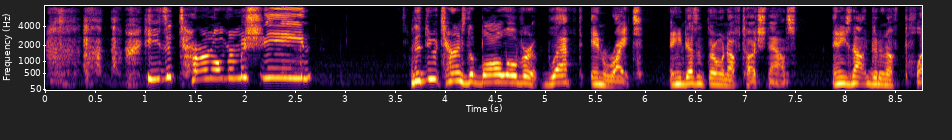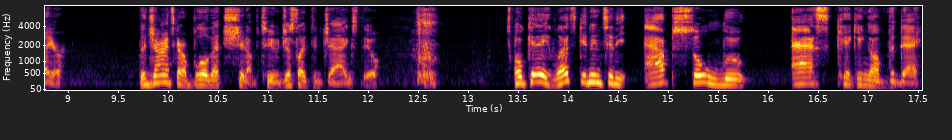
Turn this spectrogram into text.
he's a turnover machine. The dude turns the ball over left and right, and he doesn't throw enough touchdowns. And he's not a good enough player. The Giants got to blow that shit up too, just like the Jags do. Okay, let's get into the absolute ass kicking of the day.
